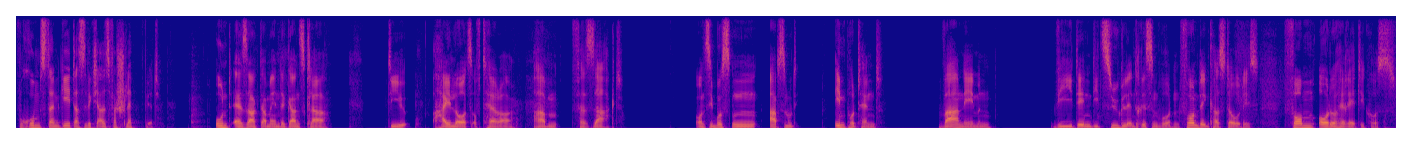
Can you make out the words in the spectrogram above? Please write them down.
worum es dann geht, dass wirklich alles verschleppt wird? Und er sagt am Ende ganz klar, die High Lords of Terror haben versagt. Und sie mussten absolut impotent wahrnehmen, wie denen die Zügel entrissen wurden. Von den Custodes, vom Ordo Hereticus,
